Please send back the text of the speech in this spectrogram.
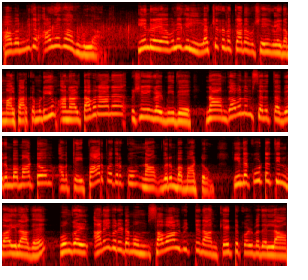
அவன் மிக அழகாக உள்ளான். இன்றைய உலகில் லட்சக்கணக்கான விஷயங்களை நம்மால் பார்க்க முடியும். ஆனால் தவறான விஷயங்கள் மீது நாம் கவனம் செலுத்த விரும்ப மாட்டோம். அவற்றை பார்ப்பதற்கும் நாம் விரும்ப மாட்டோம். இந்த கூட்டத்தின் வாயிலாக உங்கள் அனைவரிடமும் சவால் விட்டு நான் கேட்டுக்கொள்வதெல்லாம்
